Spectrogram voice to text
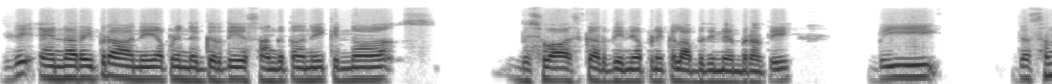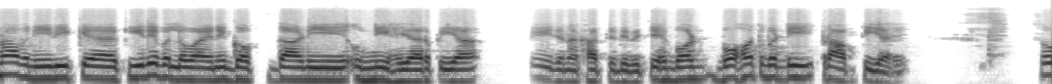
ਜਿਹੜੇ ਐਨ ਆਰ ਆਈ ਭਰਾ ਨੇ ਆਪਣੇ ਨਗਰ ਦੇ ਸੰਗਤਾਂ ਨੇ ਕਿੰਨਾ ਵਿਸ਼ਵਾਸ ਕਰਦੇ ਨੇ ਆਪਣੇ ਕਲੱਬ ਦੇ ਮੈਂਬਰਾਂ ਤੇ। ਬਈ ਦੱਸਣਾ ਵੀ ਨਹੀਂ ਵੀ ਕਿਹਦੇ ਵੱਲੋਂ ਆਏ ਨੇ? ਗੁਪਤਦਾਨੀ 19000 ਰੁਪਇਆ ਭੇਜ ਦੇਣਾ ਖਾਤੇ ਦੇ ਵਿੱਚ। ਇਹ ਬਹੁਤ ਵੱਡੀ ਪ੍ਰਾਪਤੀ ਹੈ ਇਹ। ਸੋ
